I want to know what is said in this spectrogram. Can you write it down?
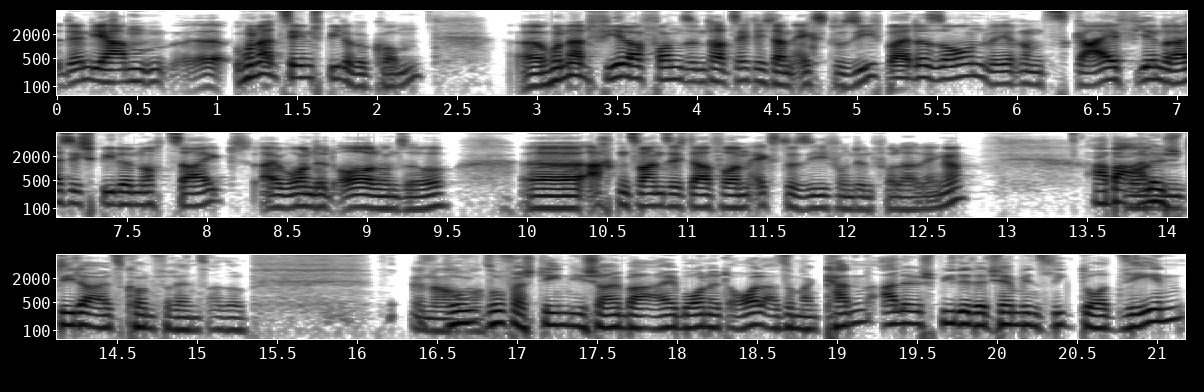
Äh, denn die haben äh, 110 Spiele bekommen. Äh, 104 davon sind tatsächlich dann exklusiv bei The Zone, während Sky 34 Spiele noch zeigt. I want it all und so. Äh, 28 davon exklusiv und in voller Länge. Aber alle Und- Spiele als Konferenz. Also Genau. so, so verstehen die scheinbar I want it all. Also man kann alle Spiele der Champions League dort sehen,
